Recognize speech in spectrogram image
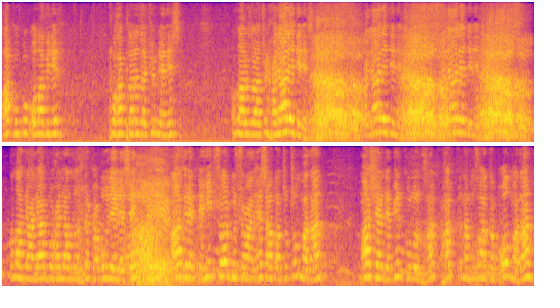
hak hukuk olabilir. Bu hakları da cümleniz Allah rızası için helal ediniz. Helal olsun. Helal ediniz. Helal olsun. Helal ediniz. Helal olsun. Allah Teala bu helallığınızda kabul eylesin. Ahirette hiç sorgu sual hesaba tutulmadan mahşerde bir kulun hak, hakkına muhatap olmadan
